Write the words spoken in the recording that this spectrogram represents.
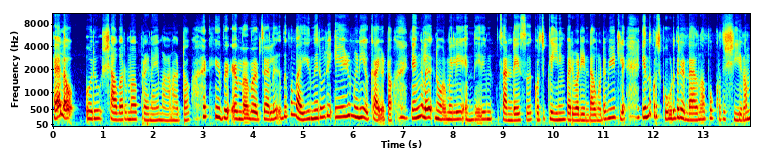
ഹലോ ഒരു ഷവർമ പ്രണയമാണ് കേട്ടോ. ഇത് എന്താണെന്ന് വെച്ചാൽ ഇതിപ്പോൾ വൈകുന്നേരം ഒരു ഏഴ് മണിയൊക്കെ ആയി കേട്ടോ. ഞങ്ങൾ നോർമലി എന്തെങ്കിലും സൺഡേസ് കുറച്ച് ക്ലീനിങ് പരിപാടി ഉണ്ടാവും കേട്ടോ വീട്ടിൽ ഇന്ന് കുറച്ച് കൂടുതലുണ്ടായിരുന്നു അപ്പോൾ കുറച്ച് ക്ഷീണം.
